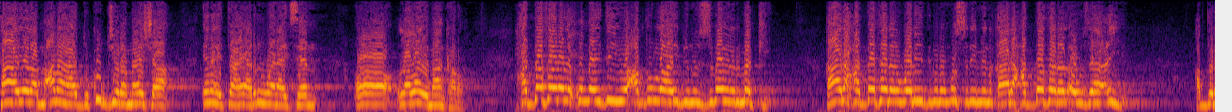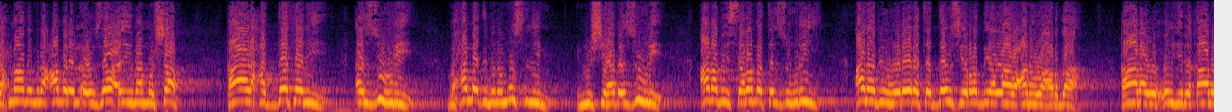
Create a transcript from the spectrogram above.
taa ayada macnaha haddu ku jira meesha inay tahay arrin wanaagsan oo lala imaan karo xadaثana الxumaydiyu cabduلlahi bn zubayr الmaki qaala xadaثana الwaliid bn muslimi qaala xadaثana اlأwsaaciy cabdiraحmaan ibn camr اlأwsaaci imaamu shaam qaala xadaثanii الzuhri moxamed ibn muslim ibn shihaab الzuhri can abi salmةa الzuhriy can abi hurayraa dawsi radi allahu canhu ardaa qaala wuxuu yihi qaala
